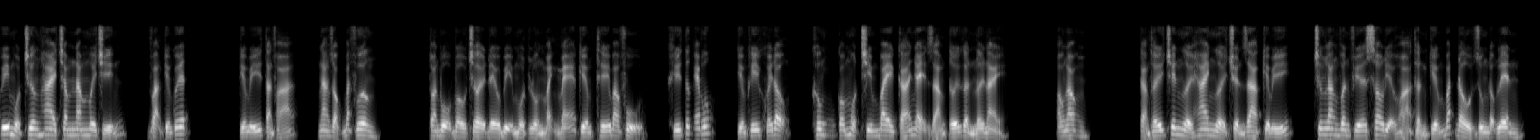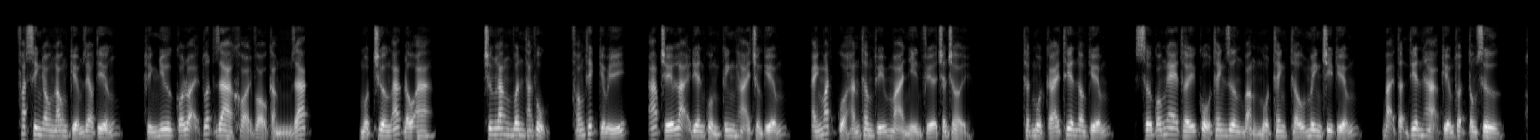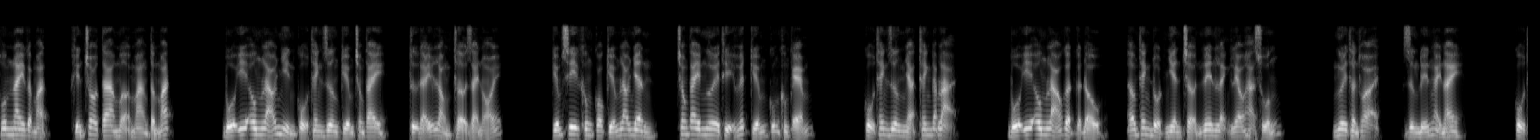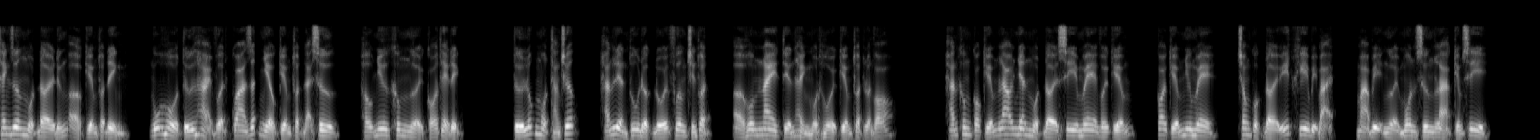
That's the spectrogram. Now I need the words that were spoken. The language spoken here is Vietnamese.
Quy một chương hai trăm năm mươi chín, Vạn kiếm quyết. Kiếm ý tàn phá, ngang dọc bát phương. Toàn bộ bầu trời đều bị một luồng mạnh mẽ kiếm thế bao phủ, khí tức ép bức, kiếm khí khuấy động, không có một chim bay cá nhảy dám tới gần nơi này. Ông long. Cảm thấy trên người hai người truyền ra kiếm ý, Trương Lăng Vân phía sau địa hỏa thần kiếm bắt đầu rung động lên, phát sinh ong long kiếm reo tiếng, hình như có loại tuốt ra khỏi vỏ cảm giác. Một trường ác đấu a. Trương Lăng Vân thắng phục, phóng thích kiếm ý, áp chế lại điên cuồng kinh hãi trường kiếm, ánh mắt của hắn thâm thúy mà nhìn phía chân trời. Thật một cái thiên âm kiếm, sớm có nghe thấy cổ thanh dương bằng một thanh thấu minh chi kiếm, bại tận thiên hạ kiếm thuật tông sư hôm nay gặp mặt khiến cho ta mở mang tầm mắt. Bố y ông lão nhìn cổ thanh dương kiếm trong tay tự đáy lòng thở dài nói kiếm si không có kiếm lao nhân trong tay ngươi thị huyết kiếm cũng không kém. Cổ thanh dương nhạt thanh đáp lại. Bố y ông lão gật gật đầu âm thanh đột nhiên trở nên lạnh leo hạ xuống. Ngươi thần thoại dừng đến ngày nay. Cổ thanh dương một đời đứng ở kiếm thuật đỉnh ngũ hồ tứ hải vượt qua rất nhiều kiếm thuật đại sư hầu như không người có thể địch. Từ lúc một tháng trước hắn liền thu được đối phương chiến thuật ở hôm nay tiến hành một hồi kiếm thuật luận võ hắn không có kiếm lao nhân một đời si mê với kiếm, coi kiếm như mê, trong cuộc đời ít khi bị bại, mà bị người môn xưng là kiếm si.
